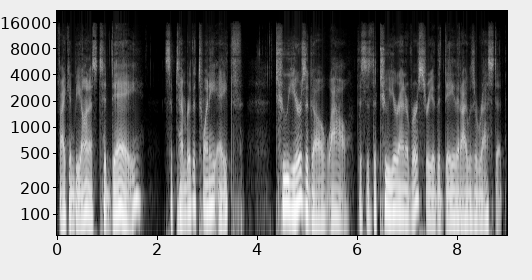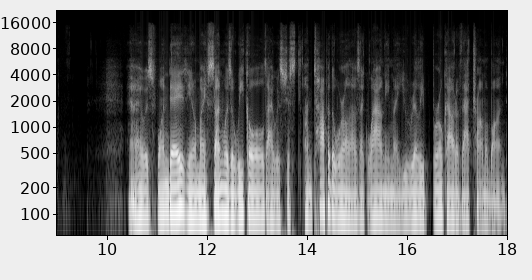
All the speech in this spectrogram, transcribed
if I can be honest, today, September the 28th, two years ago, wow, this is the two year anniversary of the day that I was arrested. It was one day, you know, my son was a week old. I was just on top of the world. I was like, wow, Nima, you really broke out of that trauma bond.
